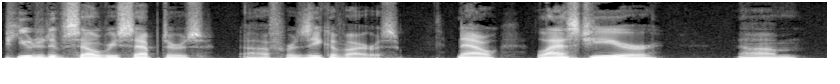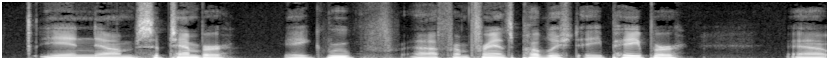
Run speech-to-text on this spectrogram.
putative cell receptors uh, for Zika virus. Now, last year, um, in um, September, a group uh, from France published a paper uh,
